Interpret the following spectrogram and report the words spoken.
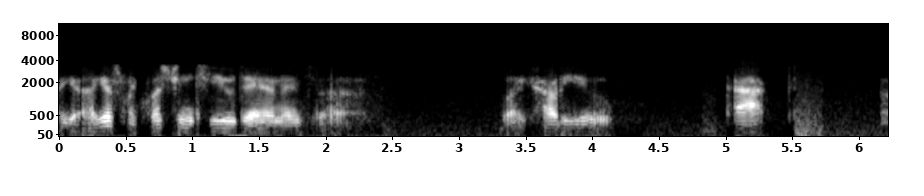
I guess my question to you, Dan, is uh, like, how do you act? Uh,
